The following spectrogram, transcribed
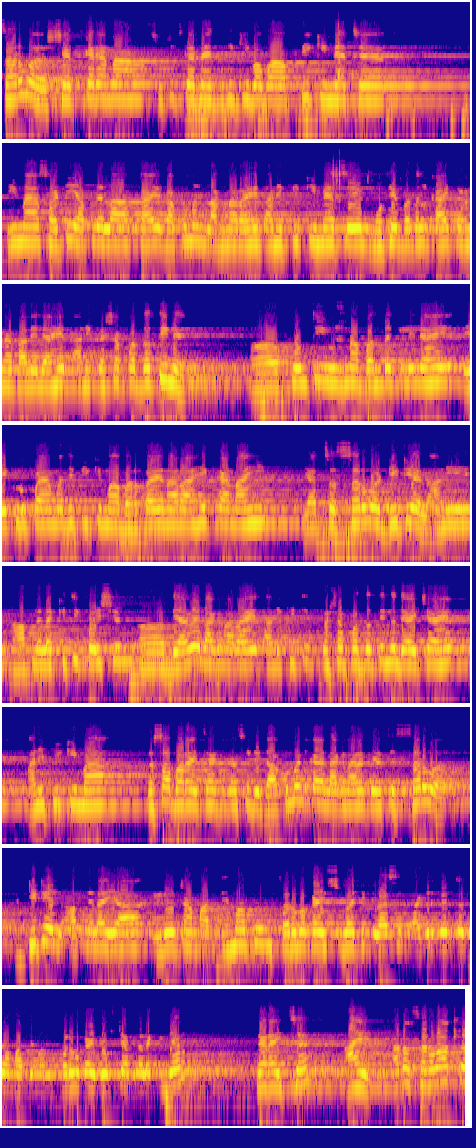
सर्व शेतकऱ्यांना सूचित करण्यात येते की बाबा पीक विम्याचं विम्यासाठी आपल्याला काय डॉक्युमेंट लागणार आहेत आणि पीक विम्याचे मोठे बदल काय करण्यात आलेले आहेत आणि कशा पद्धतीने कोणती योजना बंद केलेली आहे एक रुपयामध्ये पीक विमा भरता येणार आहे का नाही याचं सर्व डिटेल आणि आपल्याला किती पैसे द्यावे लागणार आहेत आणि किती कशा पद्धतीने द्यायचे आहेत आणि पीक विमा कसा भरायचा त्यासाठी डॉक्युमेंट काय लागणार आहेत याचे सर्व डिटेल आपल्याला या व्हिडिओच्या माध्यमातून सर्व काही शिवाजी क्लासेस ॲग्रिकल्चरच्या माध्यमातून सर्व काही गोष्टी आपल्याला क्लिअर करायचं आहे. आता सर्वात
